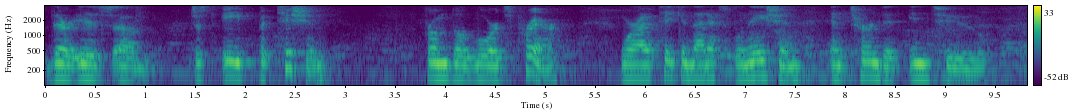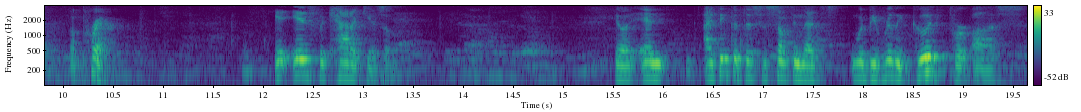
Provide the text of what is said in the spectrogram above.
there is um, just a petition from the Lord's Prayer, where I've taken that explanation and turned it into a prayer. It is the Catechism. You know, and I think that this is something that would be really good for us,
